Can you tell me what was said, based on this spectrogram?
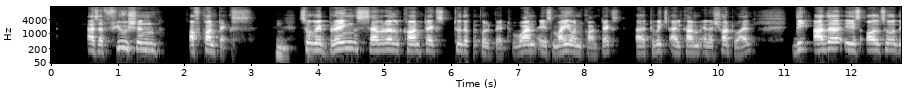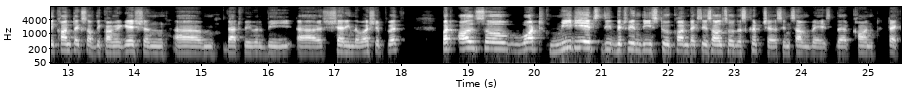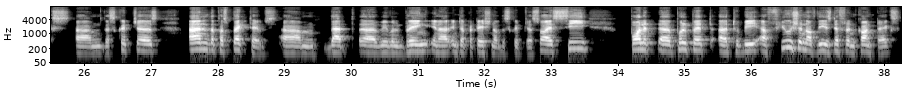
as a fusion of contexts. Hmm. So we bring several contexts to the pulpit. One is my own context, uh, to which I'll come in a short while the other is also the context of the congregation um, that we will be uh, sharing the worship with but also what mediates the between these two contexts is also the scriptures in some ways the context um, the scriptures and the perspectives um, that uh, we will bring in our interpretation of the scripture. so i see uh, pulpit uh, to be a fusion of these different contexts.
